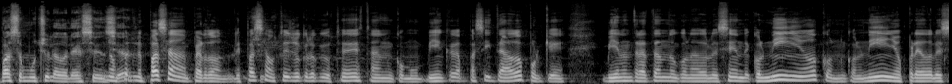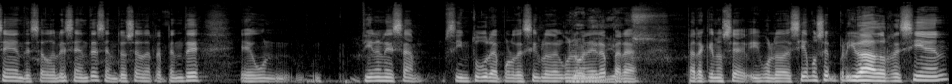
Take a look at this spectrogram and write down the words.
pasa mucho en la adolescencia. les pasa, perdón, les pasa a ustedes, yo creo que ustedes están como bien capacitados porque vienen tratando con adolescentes, con niños, con, con niños, preadolescentes, adolescentes, entonces de repente eh, un, tienen esa cintura, por decirlo de alguna manera, para para que no sé, y lo decíamos en privado recién,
